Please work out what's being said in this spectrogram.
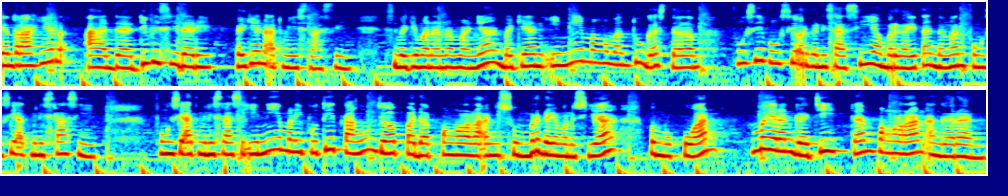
Yang terakhir, ada divisi dari bagian administrasi. Sebagaimana namanya, bagian ini mengemban tugas dalam fungsi-fungsi organisasi yang berkaitan dengan fungsi administrasi. Fungsi administrasi ini meliputi tanggung jawab pada pengelolaan sumber daya manusia, pembukuan, pembayaran gaji, dan pengelolaan anggaran.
